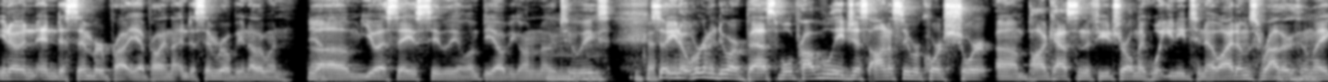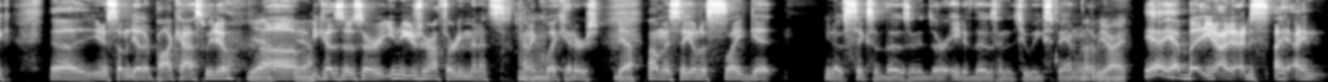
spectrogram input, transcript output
you know, in, in December, probably yeah, probably not in December will be another one. Yeah. Um, USA's see the Olympia. I'll be gone another mm-hmm. two weeks. Okay. So you know, we're gonna do our best. We'll probably just honestly record short um, podcasts in the future on like what you need to know items rather mm-hmm. than like uh, you know some of the other podcasts we do. Yeah, um, yeah. because those are you know usually around thirty minutes, kind of mm-hmm. quick hitters. Yeah. Um, and so you'll just like get you know six of those in a, or eight of those in a two week span. That'll be all right. Yeah, yeah, but you know, I, I just I, I,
